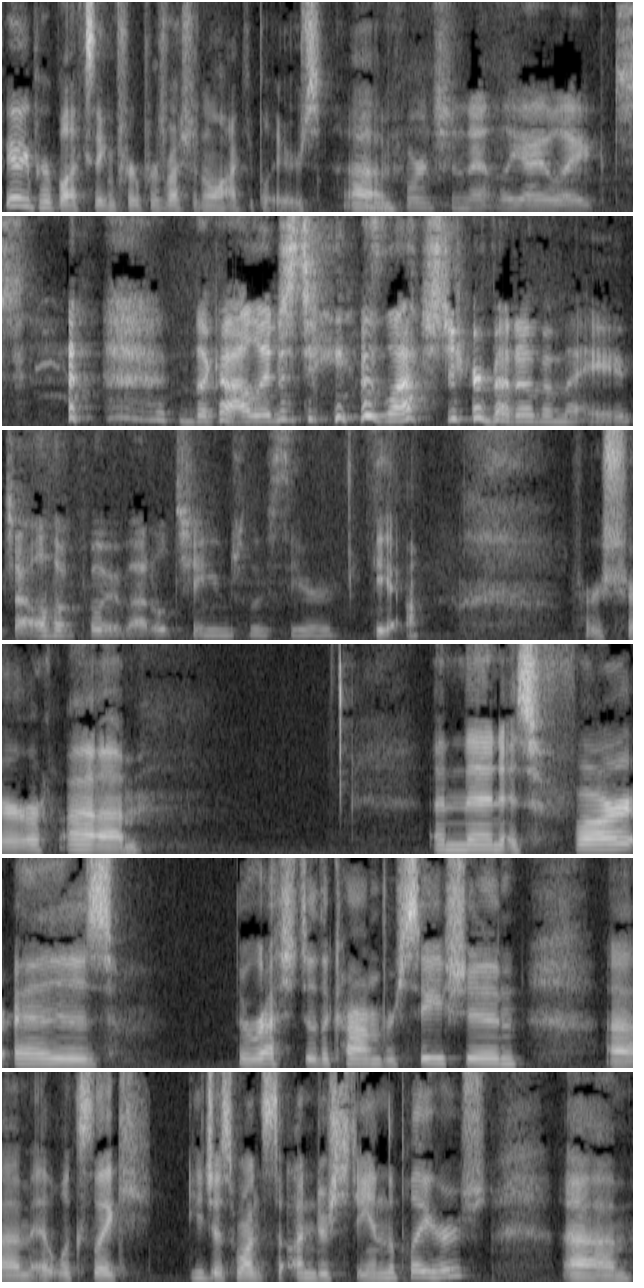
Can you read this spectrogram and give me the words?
very perplexing for professional hockey players. Um, Unfortunately, I liked the college teams last year better than the AHL. Hopefully, that'll change this year. Yeah, for sure. Um, and then as far as the rest of the conversation, um, it looks like he just wants to understand the players um,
